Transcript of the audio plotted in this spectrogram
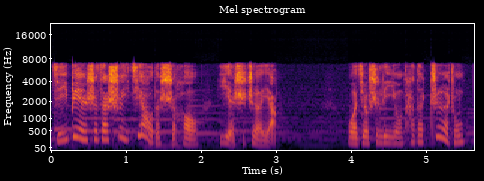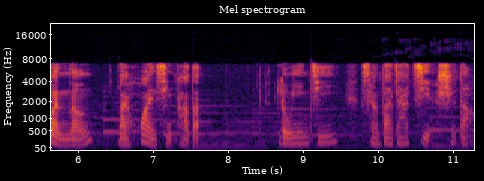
即便是在睡觉的时候也是这样。我就是利用他的这种本能来唤醒他的。录音机向大家解释道。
